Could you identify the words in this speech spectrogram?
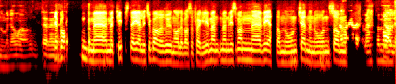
nummer av Det er bare med, med, tips. Det gjelder ikke bare Rune Oliver, selvfølgelig. Men, men hvis man vet om noen, kjenner noen som ja, har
